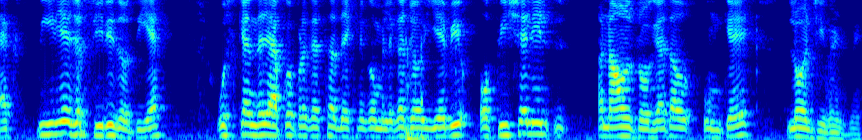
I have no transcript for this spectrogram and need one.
एक्सपीरिया जो सीरीज़ होती है उसके अंदर आपको प्रोसेसर देखने को मिलेगा जो ये भी ऑफिशियली अनाउंसड हो गया था उनके लॉन्च इवेंट में,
